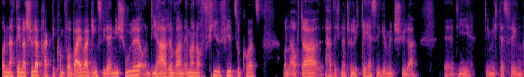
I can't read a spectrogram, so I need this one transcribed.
und nachdem das Schülerpraktikum vorbei war, ging es wieder in die Schule und die Haare waren immer noch viel, viel zu kurz. Und auch da hatte ich natürlich gehässige Mitschüler, äh, die, die mich deswegen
